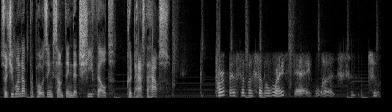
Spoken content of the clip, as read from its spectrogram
So she wound up proposing something that she felt could pass the House. The purpose of a Civil Rights Day was to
